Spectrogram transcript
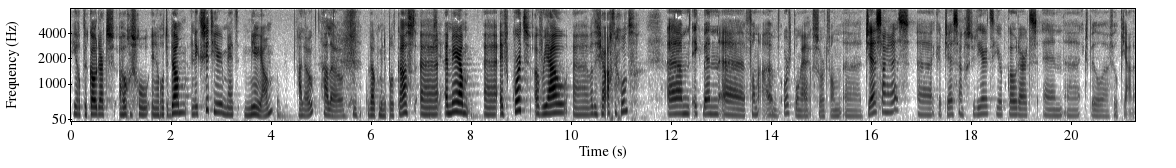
hier op de Codarts Hogeschool in Rotterdam. En ik zit hier met Mirjam. Hallo, Hallo. welkom in de podcast. Eh, en Mirjam, eh, even kort over jou. Eh, wat is jouw achtergrond? Ehm, ik ben eh, van oorsprong eigenlijk een soort van jazzzangeres. ik heb jazzzang gestudeerd hier op Codarts en ik speel veel piano.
